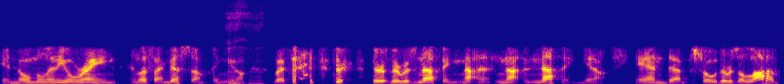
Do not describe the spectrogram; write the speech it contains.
and no millennial reign, unless I missed something, you mm-hmm. know. But there, there there was nothing, not not nothing, you know. And um, so there was a lot of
